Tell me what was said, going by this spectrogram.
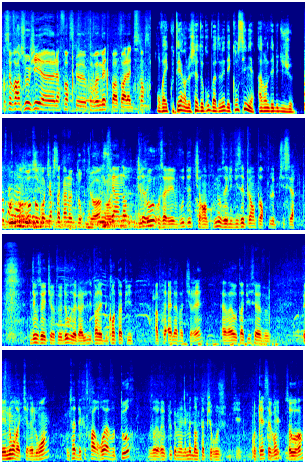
Faut savoir jauger euh, la force que- qu'on veut mettre par rapport à la distance. On va écouter, hein, le chef de groupe va donner des consignes avant le début du jeu. En gros, faut qu'on tire chacun notre tour, tu vois. On fait un ordre Du coup, vous allez vous deux tirer en premier, vous allez viser peu importe le petit cercle. Dès que vous allez tirer tous les deux, vous allez aller vers les grands tapis. Après, elle, elle va tirer, elle va aller au tapis si elle veut. Et nous, on va tirer loin. Comme ça, dès que ce sera re à votre tour, vous aurez plus qu'à les mettre dans le tapis rouge. Ok, c'est bon Ça vous va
